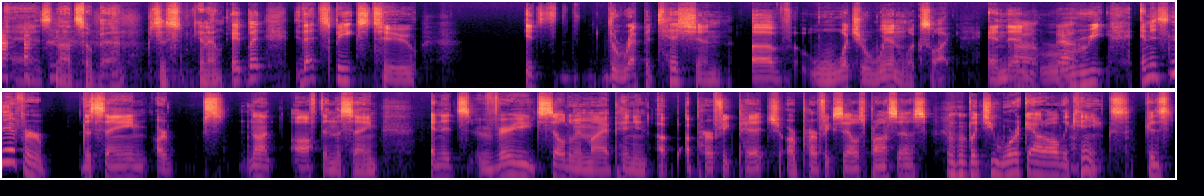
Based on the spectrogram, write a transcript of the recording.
Eh, it's not so bad. It's just you know, it, but that speaks to it's the repetition of what your win looks like, and then Oh, yeah. re, and it's never the same or not often the same. And it's very seldom, in my opinion, a, a perfect pitch or perfect sales process. Mm-hmm. But you work out all the kinks because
